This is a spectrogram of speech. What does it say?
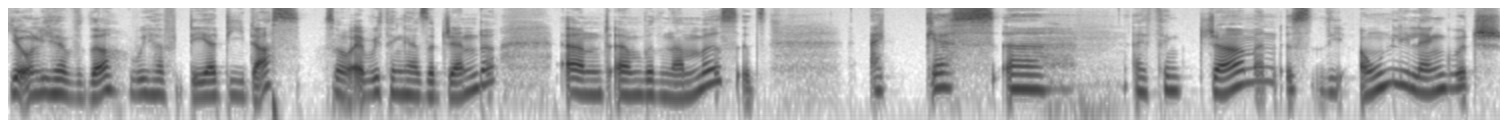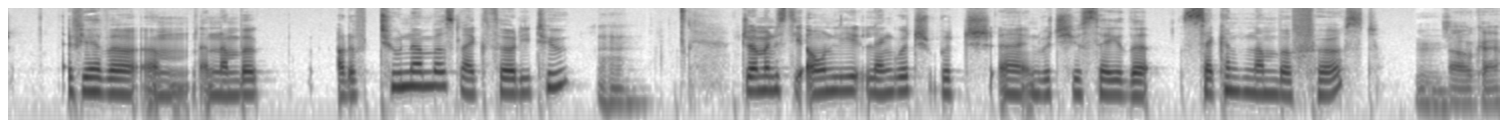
you only have the, we have der, die, das. So everything has a gender, and um, with numbers, it's. I guess uh, I think German is the only language. If you have a um, a number out of two numbers, like thirty-two, German is the only language which uh, in which you say the second number first. Oh, okay.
